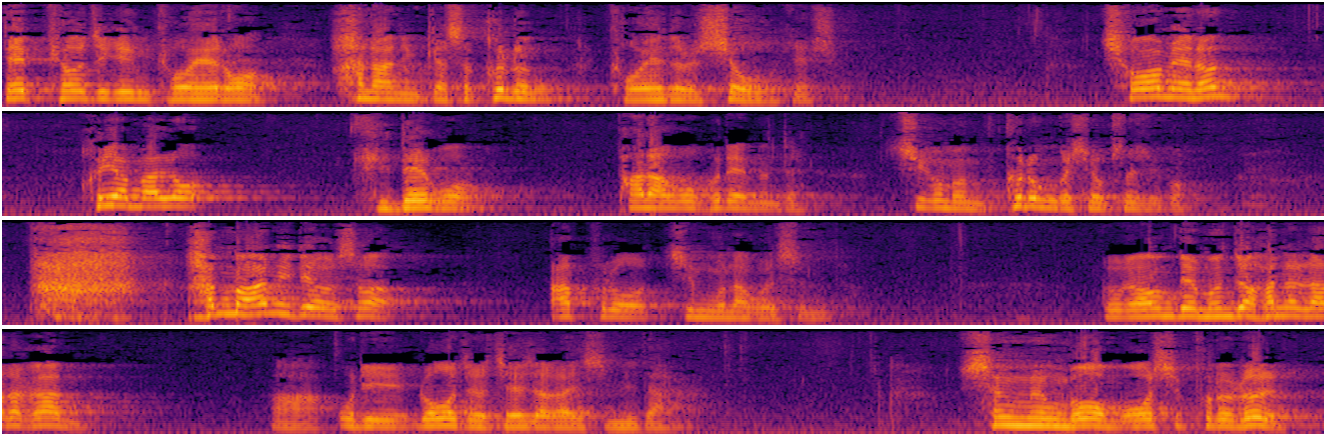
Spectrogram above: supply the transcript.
대표적인 교회로 하나님께서 그런 교회들을 세우고 계십니다. 처음에는 그야말로 기대고 바라고 그랬는데 지금은 그런 것이 없어지고 다 한 마음이 되어서 앞으로 진군하고 있습니다. 그 가운데 먼저 하늘나라 간 아, 우리 로저 제자가 있습니다. 생명보험 50%를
